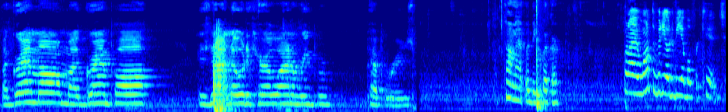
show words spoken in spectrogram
my grandma, my grandpa does not know what a Carolina Reaper pepper is. Comment would be quicker. But I want the video to be able for kids.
